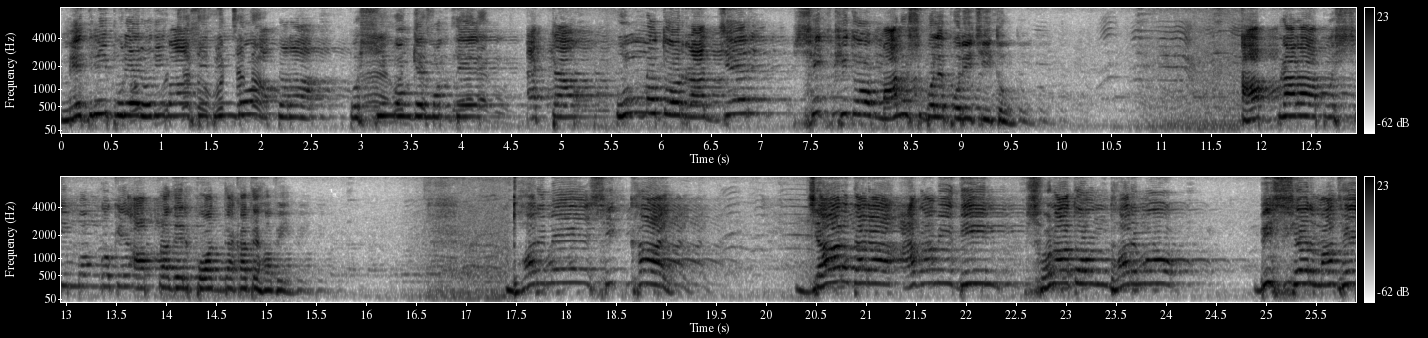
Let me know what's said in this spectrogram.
মেদিনীপুরের অধিবাসী বৃন্দ আপনারা পশ্চিমবঙ্গের মধ্যে একটা উন্নত রাজ্যের শিক্ষিত মানুষ বলে পরিচিত। আপনারা পশ্চিমবঙ্গকে আপনাদের পথ দেখাতে হবে। ধর্মে শিক্ষায় যার দ্বারা আগামী দিন সনাতন ধর্ম বিশ্বের মাঝে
